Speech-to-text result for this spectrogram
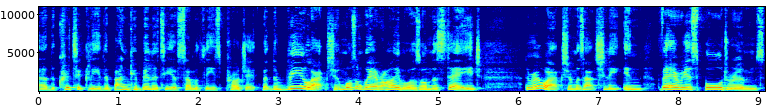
uh, the critically the bankability of some of these projects. But the real action wasn't where I was on the stage. The real action was actually in various boardrooms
